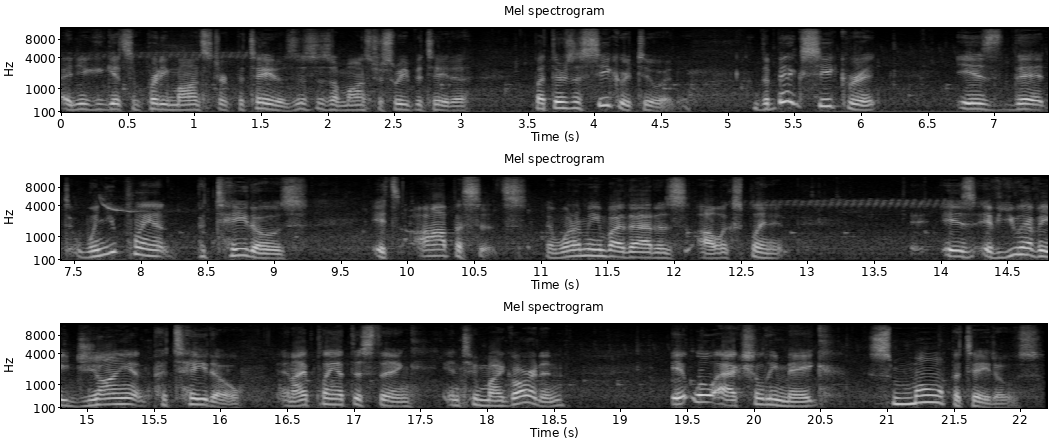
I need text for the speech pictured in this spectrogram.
and you can get some pretty monster potatoes. This is a monster sweet potato, but there's a secret to it. The big secret is that when you plant potatoes, it's opposites. And what I mean by that is, I'll explain it, is if you have a giant potato and I plant this thing into my garden, it will actually make small potatoes.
